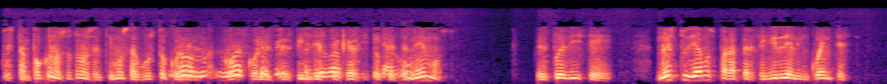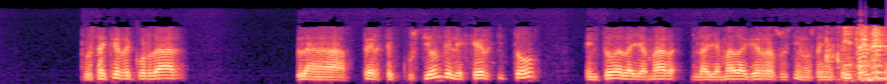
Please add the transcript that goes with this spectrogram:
Pues tampoco nosotros nos sentimos a gusto con el, con, el perfil de este ejército que tenemos. Después dice, no estudiamos para perseguir delincuentes, pues hay que recordar la persecución del ejército en toda la, llamar, la llamada guerra sucia en los años 70.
